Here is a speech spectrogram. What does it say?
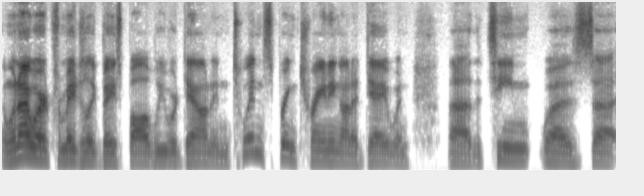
And when I worked for Major League Baseball, we were down in Twin spring training on a day when uh, the team was, uh,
